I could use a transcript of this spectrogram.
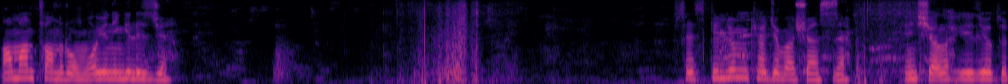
Aman tanrım oyun İngilizce. Ses geliyor mu ki acaba şu an size? İnşallah geliyordur.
